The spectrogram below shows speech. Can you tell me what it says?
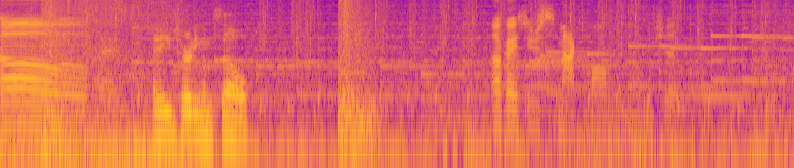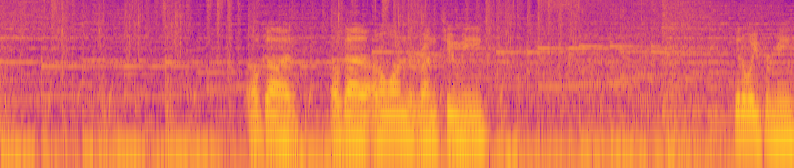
Oh, okay. and he's hurting himself. Okay, so you just smacked bombs and them and shit. Oh god. Oh god, I don't want him to run to me. Get away from me.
